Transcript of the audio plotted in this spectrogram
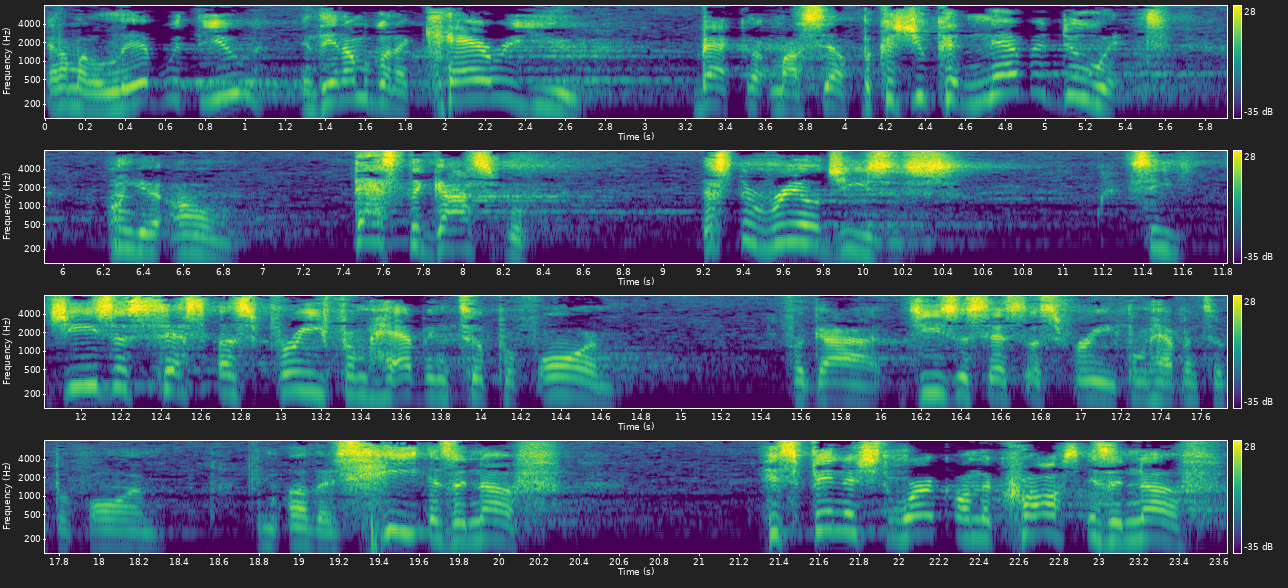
and I'm going to live with you and then I'm going to carry you back up myself because you could never do it on your own. That's the gospel. That's the real Jesus. See, Jesus sets us free from having to perform for God. Jesus sets us free from having to perform from others. He is enough. His finished work on the cross is enough.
